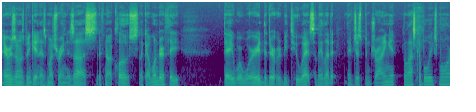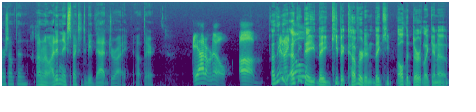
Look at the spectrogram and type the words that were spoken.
Arizona's been getting as much rain as us, if not close. Like I wonder if they, they were worried the dirt would be too wet, so they let it. They've just been drying it the last couple weeks more or something. I don't know. I didn't expect it to be that dry out there. Yeah, I don't know. Um, I think and I, think know- they they keep it covered and they keep all the dirt like in a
